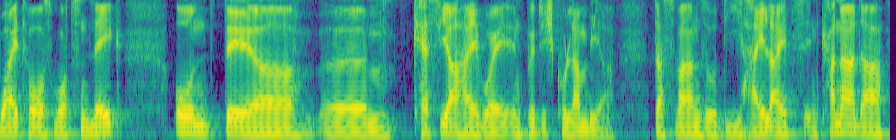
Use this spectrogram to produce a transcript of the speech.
Whitehorse, Watson Lake. Und der ähm, Cassia Highway in British Columbia. Das waren so die Highlights in Kanada,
